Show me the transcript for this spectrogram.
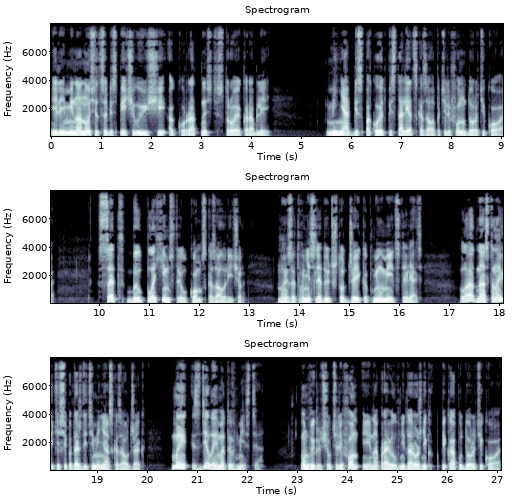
или миноносец, обеспечивающий аккуратность строя кораблей. «Меня беспокоит пистолет», — сказала по телефону Дороти Коа. «Сет был плохим стрелком», — сказал Ричард. «Но из этого не следует, что Джейкоб не умеет стрелять». «Ладно, остановитесь и подождите меня», — сказал Джек. «Мы сделаем это вместе». Он выключил телефон и направил внедорожник к пикапу Дороти Коа.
